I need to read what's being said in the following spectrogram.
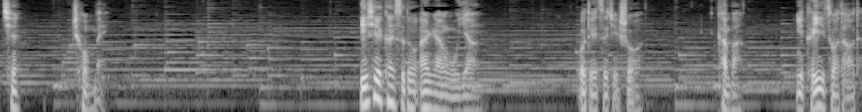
切，臭美。”一切看似都安然无恙。我对自己说：“看吧，你可以做到的。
